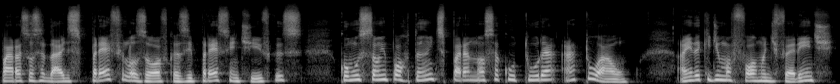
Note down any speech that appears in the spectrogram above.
para sociedades pré-filosóficas e pré-científicas como são importantes para a nossa cultura atual. Ainda que de uma forma diferente,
